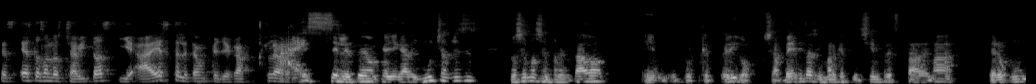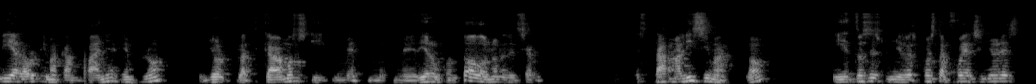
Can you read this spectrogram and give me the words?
estos son los chavitos y a este le tengo que llegar, claro. A ese le tengo que llegar. Y muchas veces nos hemos enfrentado, porque te digo, o sea, ventas y marketing siempre está de más. Pero un día, la última campaña, ejemplo, yo platicábamos y, me, me dieron con todo, ¿no? Me decían, está malísima, ¿no? Y entonces mi respuesta fue, señores,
